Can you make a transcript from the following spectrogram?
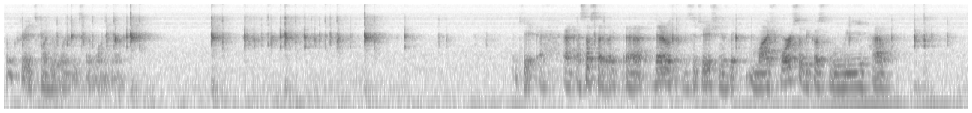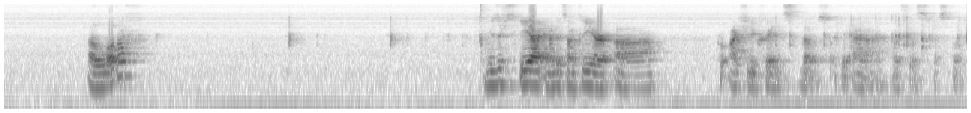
Who creates module IDs, I wonder? Okay, uh, as I said, like uh, here the situation is like much worse because we have a lot of users here and it's unclear uh, who actually creates those. Okay, uh, let's, let's just like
